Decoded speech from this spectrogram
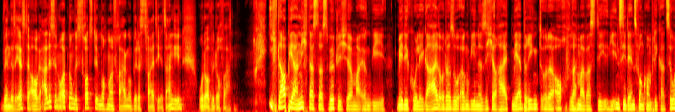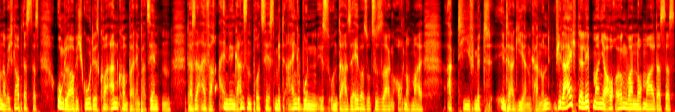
wenn das erste Auge alles in Ordnung ist, trotzdem nochmal fragen, ob wir das zweite jetzt angehen oder ob wir doch warten. Ich glaube ja nicht, dass das wirklich ja mal irgendwie medikolegal oder so irgendwie eine Sicherheit mehr bringt oder auch, sag mal, was die, die Inzidenz von Komplikationen. Aber ich glaube, dass das unglaublich gut ist, ankommt bei dem Patienten, dass er einfach in den ganzen Prozess mit eingebunden ist und da selber sozusagen auch nochmal aktiv mit interagieren kann. Und vielleicht erlebt man ja auch irgendwann nochmal, dass das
